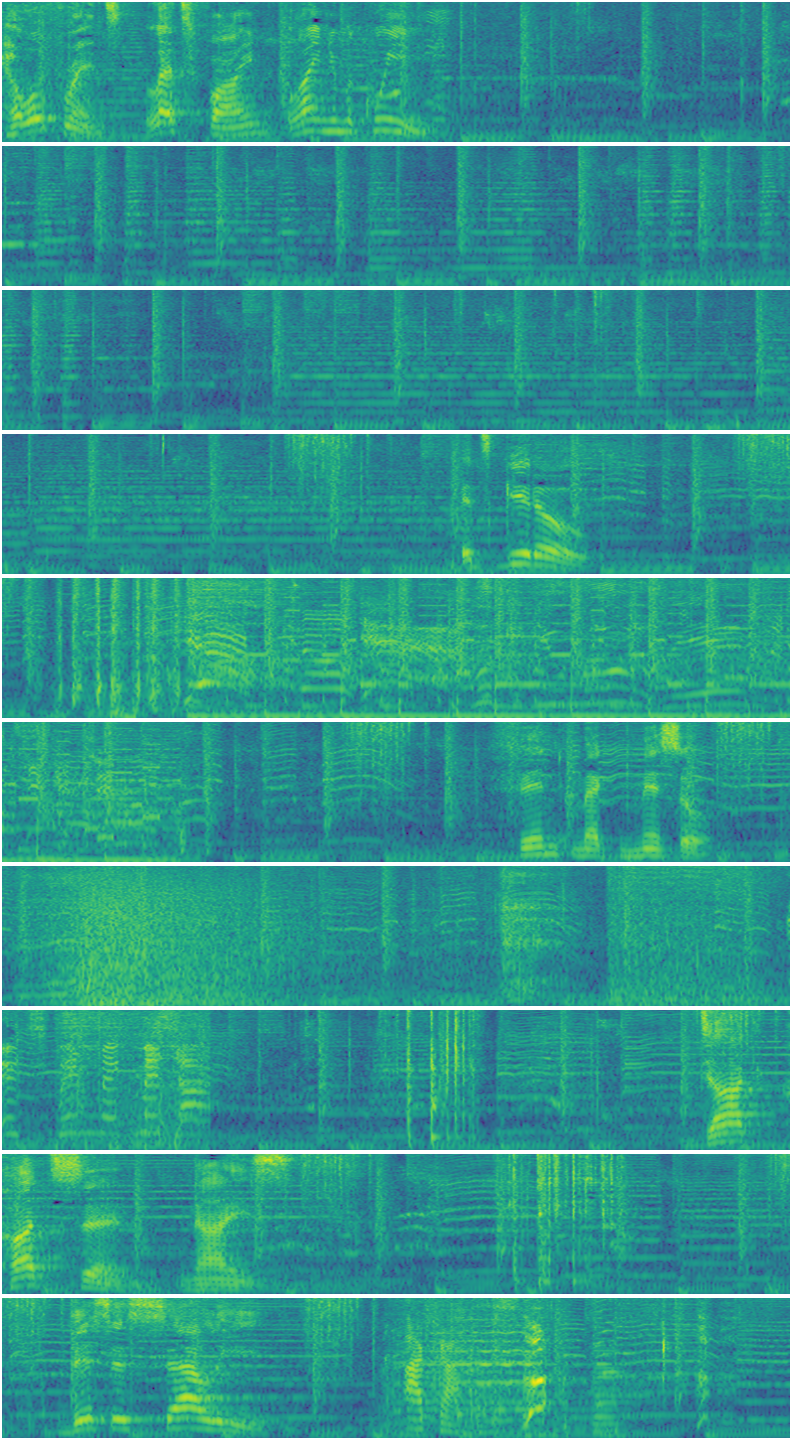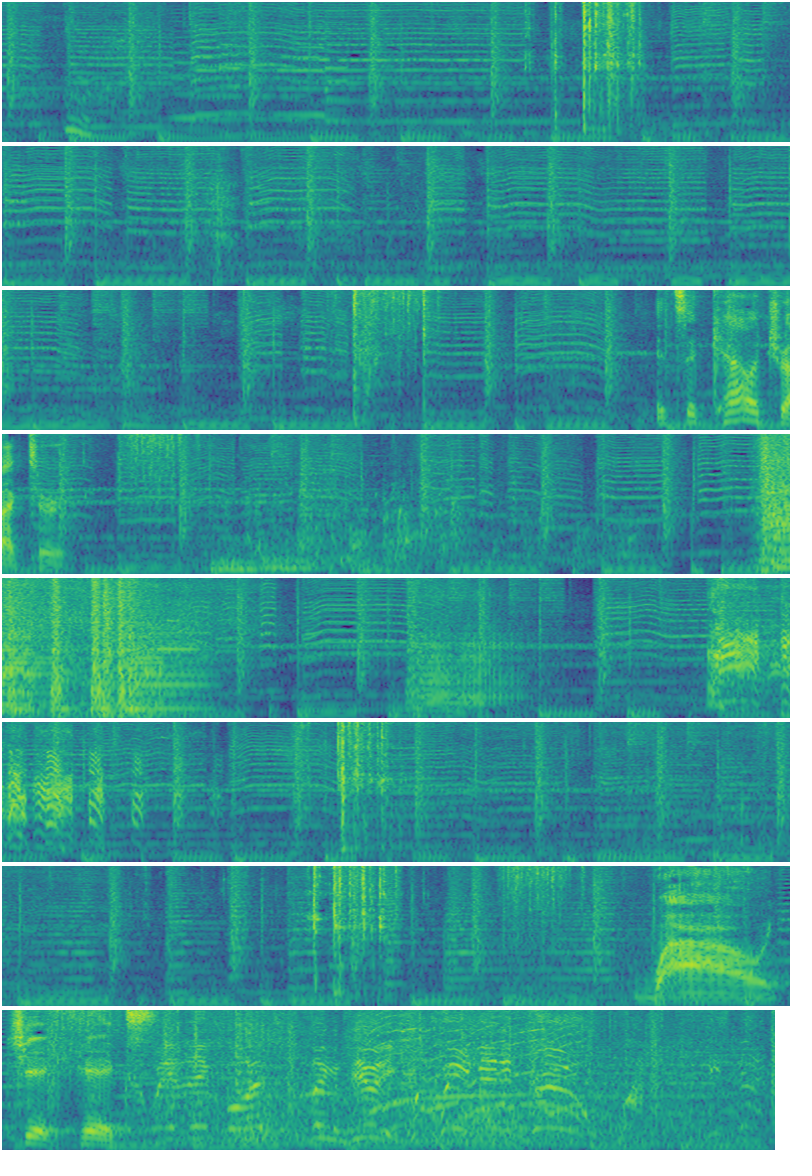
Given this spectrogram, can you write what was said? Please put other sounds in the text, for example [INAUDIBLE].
Hello friends, let's find Lightning McQueen. It's Guido. Finn McMissile. Doc Hudson. Nice. This is Sally. I've got this. [GASPS] It's a cow tractor. Chick Hicks. What do you think, boys? Thing of beauty. Made it through! What? He's not...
